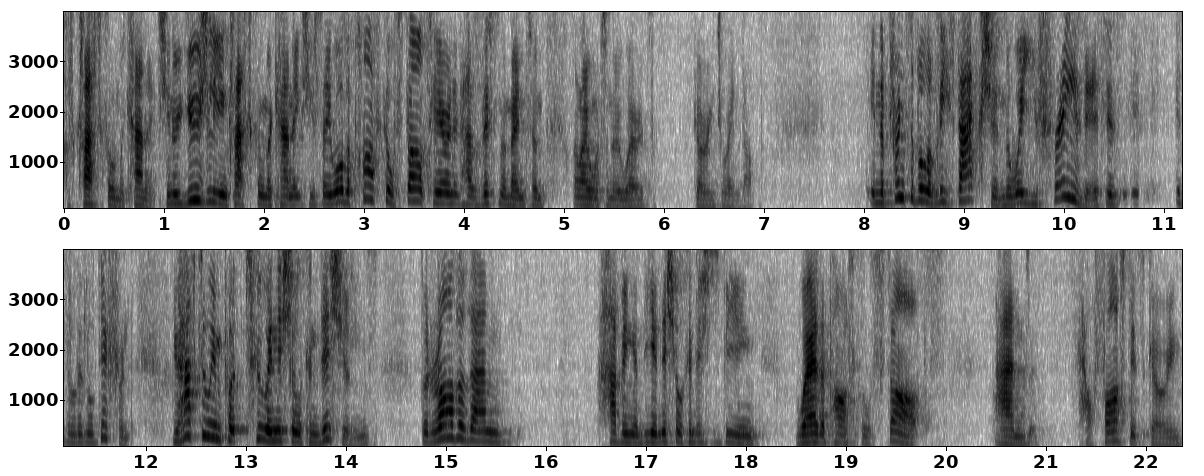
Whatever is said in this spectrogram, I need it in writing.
of classical mechanics. You know, usually in classical mechanics, you say, well, the particle starts here and it has this momentum, and I want to know where it's going to end up. In the principle of least action, the way you phrase it is, is a little different. You have to input two initial conditions, but rather than having the initial conditions being where the particle starts and how fast it's going,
